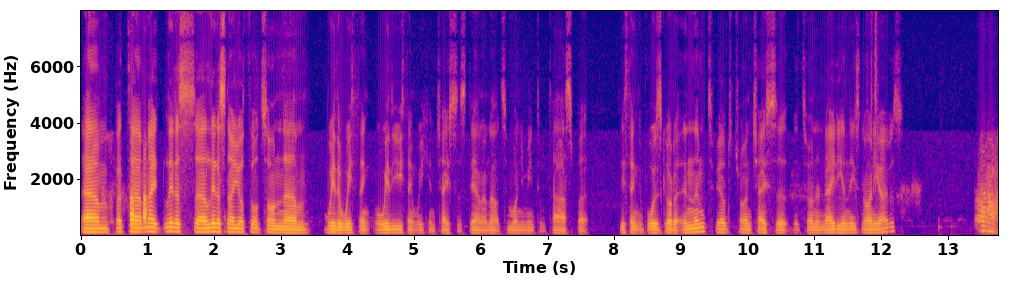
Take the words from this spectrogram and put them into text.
Um, but uh, mate, let us uh, let us know your thoughts on um, whether we think or whether you think we can chase this down. I know it's a monumental task, but do you think the boys got it in them to be able to try and chase the, the 280 in these 90 overs? Oh,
